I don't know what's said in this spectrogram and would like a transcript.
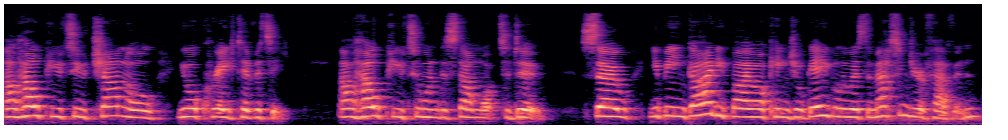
I'll help you to channel your creativity. I'll help you to understand what to do. So you're being guided by Archangel Gabriel, who is the messenger of heaven,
